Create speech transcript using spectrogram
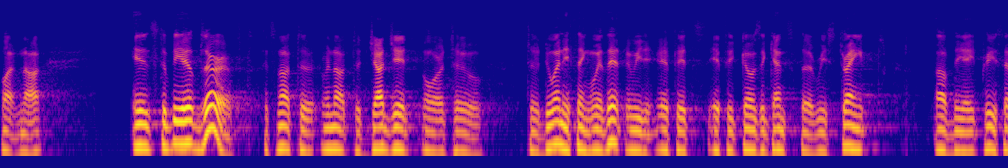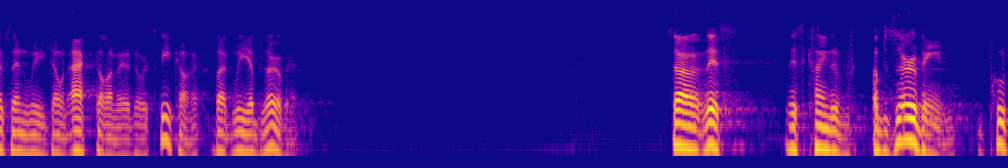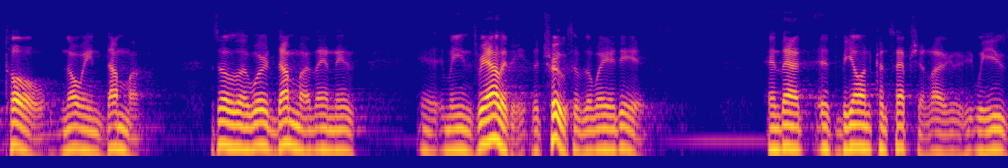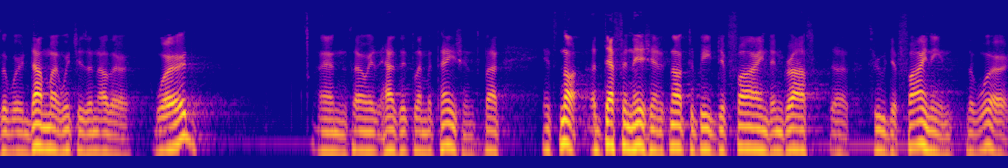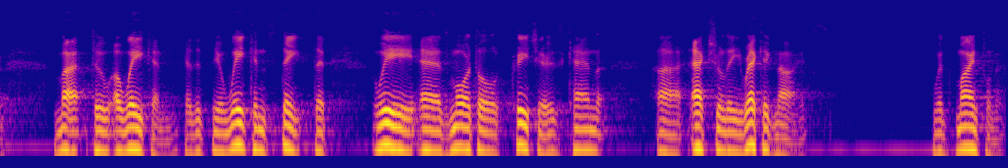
whatnot, is to be observed. It's not to, we're not to judge it or to, to do anything with it. We, if it's, if it goes against the restraint of the eight precepts, then we don't act on it or speak on it, but we observe it. So this, this kind of observing, Buddho, knowing Dhamma. So the word Dhamma then is, it means reality, the truth of the way it is. And that it's beyond conception. Like we use the word Dhamma, which is another word, and so it has its limitations. But it's not a definition, it's not to be defined and grasped uh, through defining the word, to awaken, because it's the awakened state that we as mortal creatures can uh, actually recognize with mindfulness.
